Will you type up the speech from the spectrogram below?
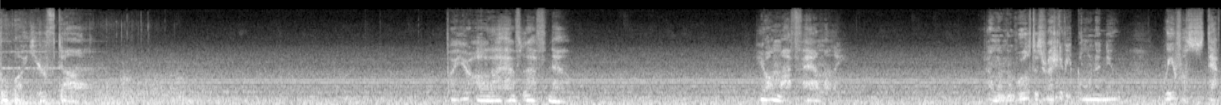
for what you've done. But you're all I have left now. You're my family. And when the world is ready to be born anew, we will step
